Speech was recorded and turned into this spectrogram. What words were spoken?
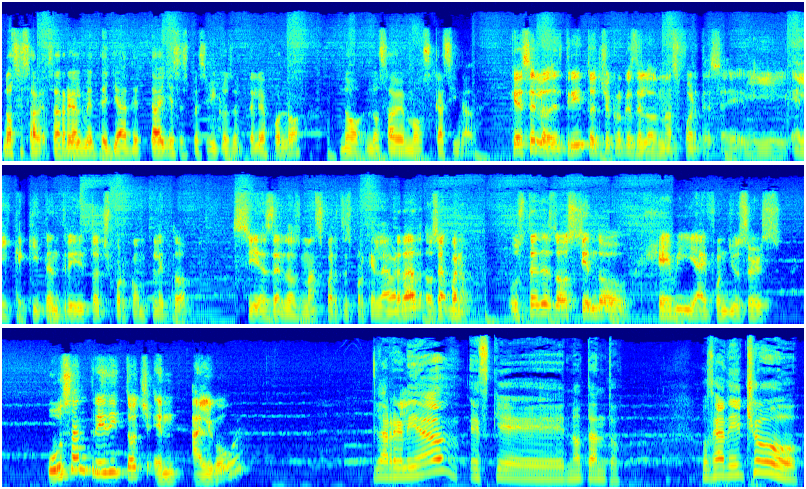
No se sabe, o sea, realmente ya detalles específicos del teléfono, no, no sabemos casi nada. Que ese lo del 3D Touch yo creo que es de los más fuertes, ¿eh? Y el que quitan 3D Touch por completo, sí es de los más fuertes, porque la verdad, o sea, bueno, ustedes dos siendo heavy iPhone users, ¿usan 3D Touch en algo, güey? La realidad es que no tanto. O sea, de hecho,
